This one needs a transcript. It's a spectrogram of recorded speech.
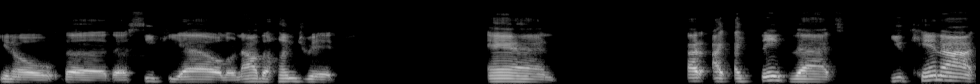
you know the the CPL or now the hundred, and I, I think that you cannot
